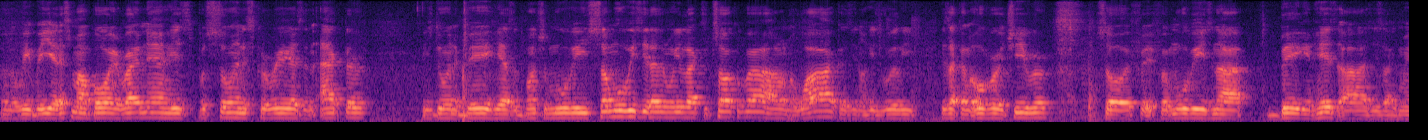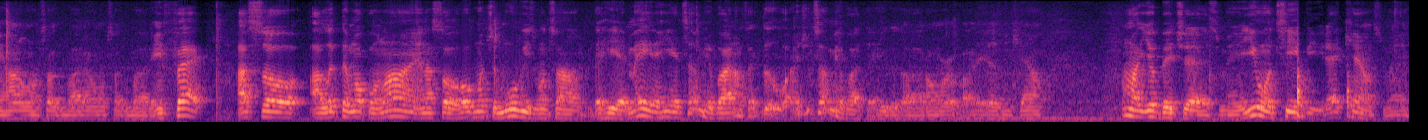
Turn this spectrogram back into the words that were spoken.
in the week, but yeah, that's my boy. Right now, he's pursuing his career as an actor. He's doing it big. He has a bunch of movies. Some movies he doesn't really like to talk about. I don't know why, because you know he's really he's like an overachiever. So if if a movie is not big in his eyes, he's like, man, I don't want to talk about it. I don't want to talk about it. In fact, I saw, I looked them up online and I saw a whole bunch of movies one time that he had made and he had tell me about it. I was like, dude, why didn't you tell me about that? He goes, oh, don't worry about it. It doesn't count. I'm like, your bitch ass, man. You on TV. That counts, man.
